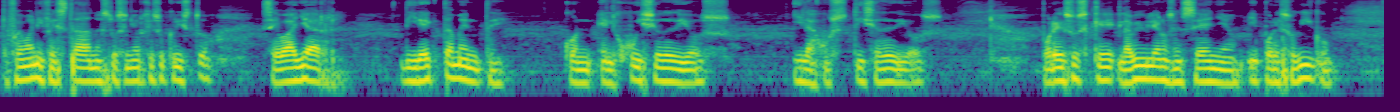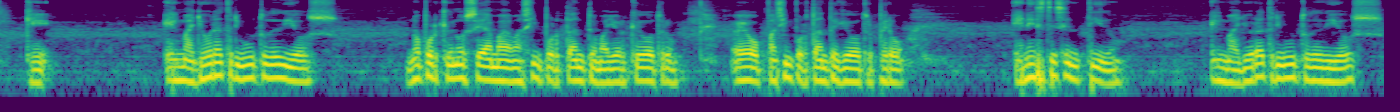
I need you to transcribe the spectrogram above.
que fue manifestada en nuestro Señor Jesucristo, se va a hallar directamente con el juicio de Dios y la justicia de Dios. Por eso es que la Biblia nos enseña, y por eso digo, que el mayor atributo de Dios, no porque uno sea más importante o mayor que otro, eh, o más importante que otro, pero en este sentido, el mayor atributo de Dios,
